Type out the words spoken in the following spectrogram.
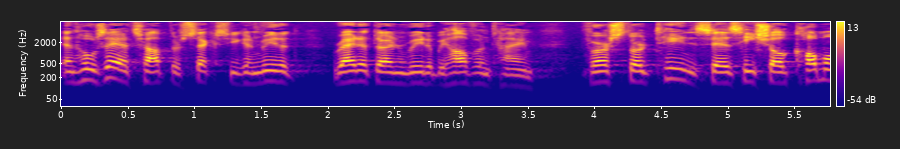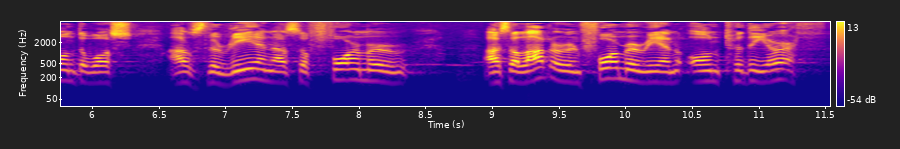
In Hosea chapter 6, you can read it, write it down and read it. We have in time. Verse 13, it says, He shall come unto us as the rain, as the former, as the latter and former rain unto the earth.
